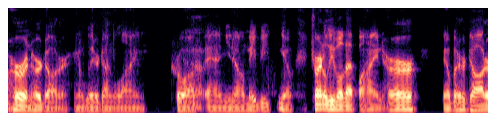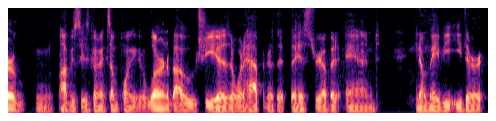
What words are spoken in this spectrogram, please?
her and her daughter, you know, later down the line grow up and you know maybe you know trying to leave all that behind her. You know, but her daughter mm, obviously is going to at some point either learn about who she is or what happened or the, the history of it, and you know maybe either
